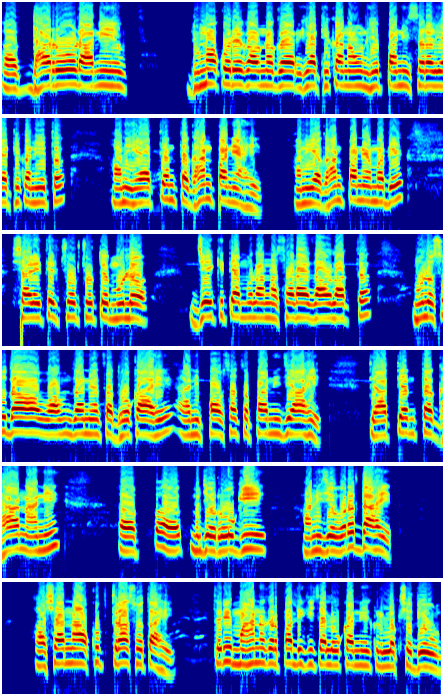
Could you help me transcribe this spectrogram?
धार रोड आणि भीमा कोरेगाव नगर ह्या ठिकाणाहून हे पाणी सरळ या ठिकाणी येतं आणि हे अत्यंत घाण पाणी आहे. आणि या घाण पाण्यामध्ये शाळेतील छोटे छोटे मुलं जे की त्या मुलांना सोडायला जावं लागतं. मुलंसुद्धा वाहून जाण्याचा धोका आहे आणि पावसाचं पाणी जे आहे ते अत्यंत घाण आणि म्हणजे रोगी आणि जे वृद्ध आहेत अशांना खूप त्रास होत आहे. तरी महानगरपालिकेच्या लोकांनी इकडे लक्ष देऊन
